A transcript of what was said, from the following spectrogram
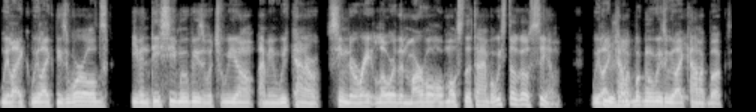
We like we like these worlds, even DC movies, which we don't. I mean, we kind of seem to rate lower than Marvel most of the time, but we still go see them. We like Usually. comic book movies. We like comic books.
